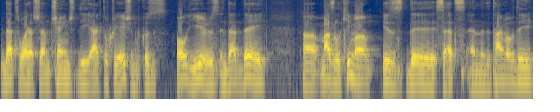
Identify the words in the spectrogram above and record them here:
that's why Hashem changed the act of creation because all years in that day, uh, Mazal Kima is the sets, and at the time of the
